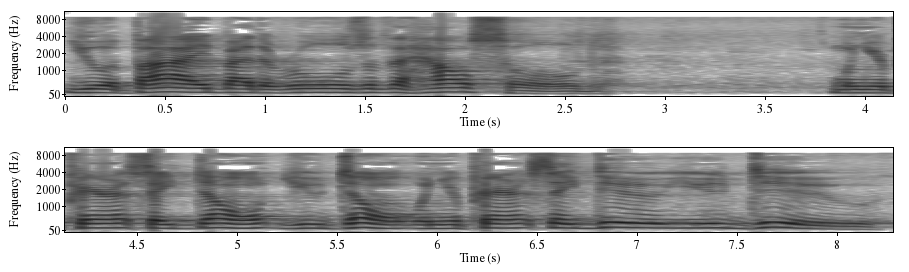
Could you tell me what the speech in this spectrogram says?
You abide by the rules of the household. When your parents say don't, you don't. When your parents say do, you do.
